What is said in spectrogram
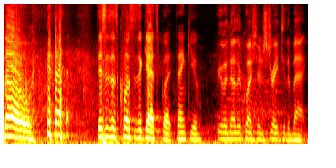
no. this is as close as it gets, but thank you. We have another question straight to the back.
